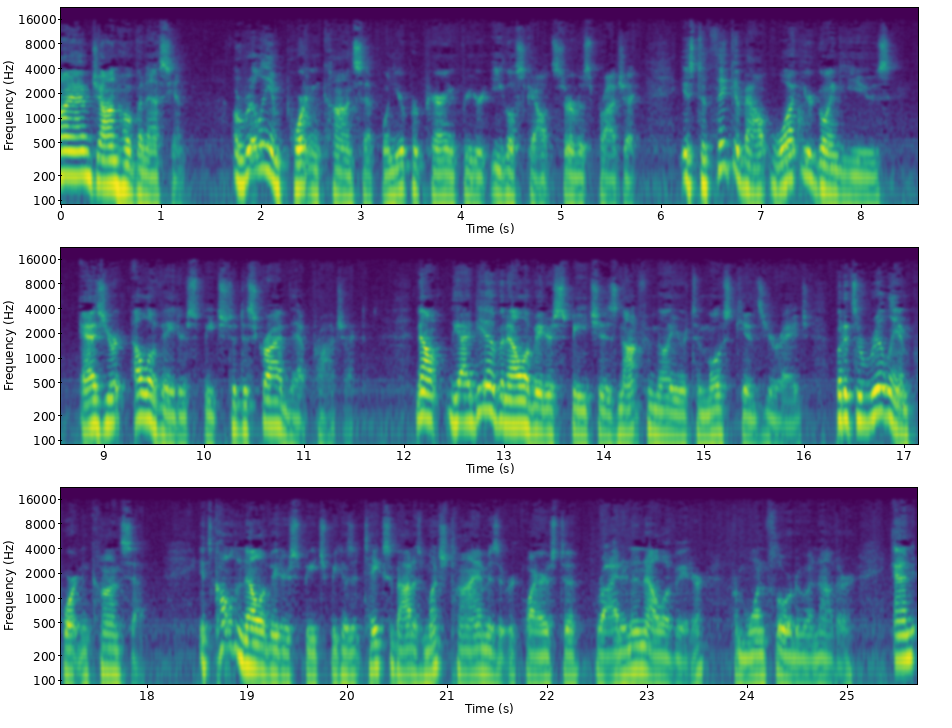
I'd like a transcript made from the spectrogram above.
Hi, I'm John Hovanesian. A really important concept when you're preparing for your Eagle Scout service project is to think about what you're going to use as your elevator speech to describe that project. Now, the idea of an elevator speech is not familiar to most kids your age, but it's a really important concept. It's called an elevator speech because it takes about as much time as it requires to ride in an elevator from one floor to another, and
